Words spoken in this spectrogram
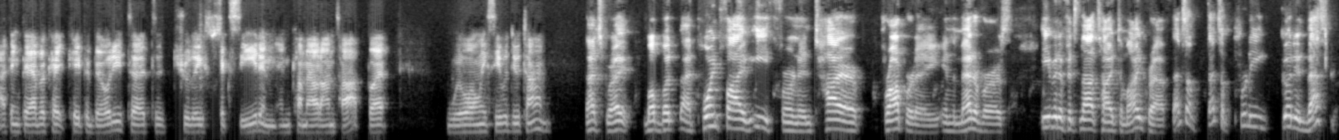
I think they have a capability to, to truly succeed and, and come out on top, but we'll only see with due time. That's great. Well, but at 0.5 ETH for an entire property in the metaverse, even if it's not tied to Minecraft, that's a that's a pretty good investment.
